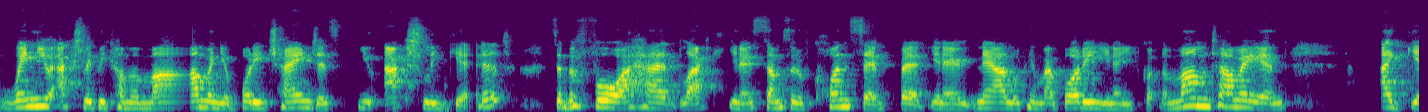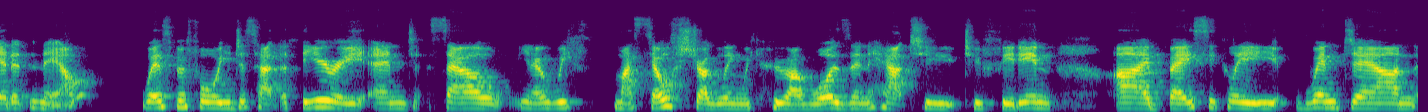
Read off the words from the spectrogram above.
when you actually become a mum and your body changes, you actually get it. So before I had like, you know, some sort of concept, but, you know, now looking at my body, you know, you've got the mum tummy and I get it now. Whereas before you just had the theory. And so, you know, with myself struggling with who I was and how to to fit in, I basically went down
